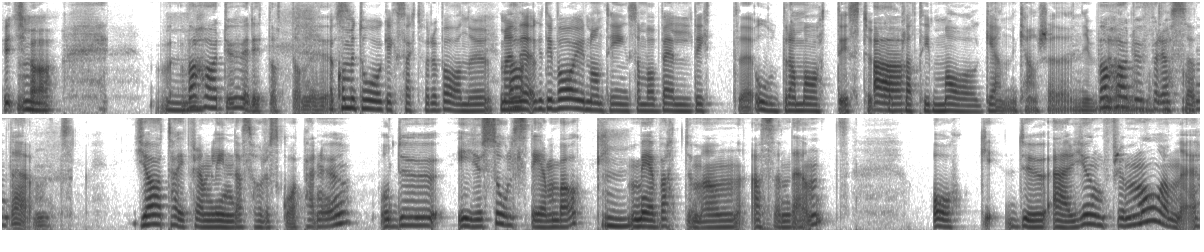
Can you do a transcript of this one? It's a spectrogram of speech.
Ja. V- Vad har du i ditt åttonde hus? Jag kommer inte ihåg exakt vad det var nu. Men Ja. det, det var ju någonting som var väldigt eh, odramatiskt. Typ Ja. kopplat till magen kanske. Vad har du för ascendent? Jag har tagit fram Lindas horoskop här nu. Och du är ju solstenbock med vattuman ascendent. Och du är jungfrumåne.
